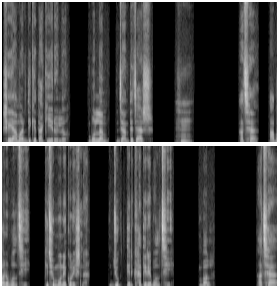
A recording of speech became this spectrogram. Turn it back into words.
সে আমার দিকে তাকিয়ে রইল। বললাম জানতে চাস? হুম। আচ্ছা আবারও বলছি কিছু মনে করিস না যুক্তির খাতিরে বলছি বল। আচ্ছা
